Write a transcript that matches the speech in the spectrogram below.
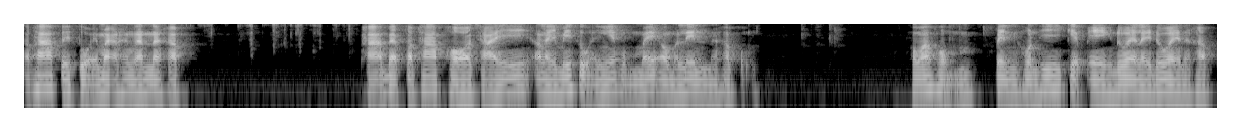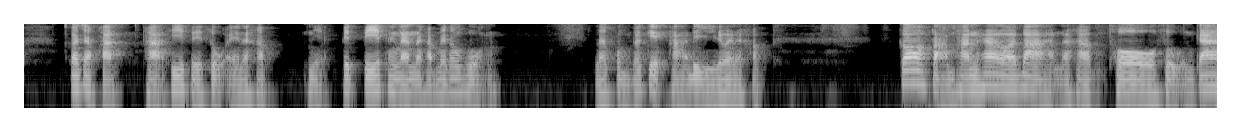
สภาพสวยๆมาทั้งนั้นนะครับ พระแบบสภาพพอใช้อะไรไม่สวยอย่างเงี้ยผมไม่เอามาเล่นนะครับผมเพราะว่าผมเป็นคนที่เก็บเองด้วยอะไรด้วยนะครับ ก็จะพัดพระที่สวยๆนะครับ เนี่ยปิดๆทั้งนั้นนะครับ ไม่ต้องห่วง แล้วผมก็เก็บพระดีด้วยนะครับ ก็สามพันห้าร้อยบาทนะครับ โทรศูนย์เก้า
